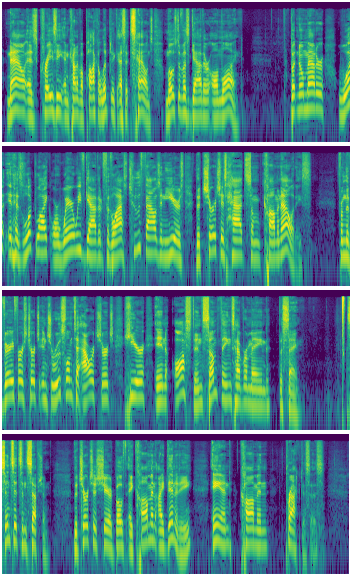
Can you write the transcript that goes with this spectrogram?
Now, as crazy and kind of apocalyptic as it sounds, most of us gather online. But no matter what it has looked like or where we've gathered for the last 2,000 years, the church has had some commonalities. From the very first church in Jerusalem to our church here in Austin, some things have remained the same. Since its inception, the church has shared both a common identity and common practices.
